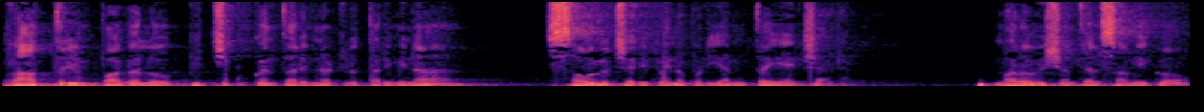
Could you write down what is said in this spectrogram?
రాత్రి పగలు పిచ్చి కుక్కను తరిమినట్లు తరిమినా సౌలు చనిపోయినప్పుడు ఎంత ఏడ్చాడు. మరో విషయం తెలుసా మీకు?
